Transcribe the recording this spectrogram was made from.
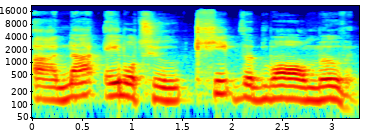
uh, not able to keep the ball moving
